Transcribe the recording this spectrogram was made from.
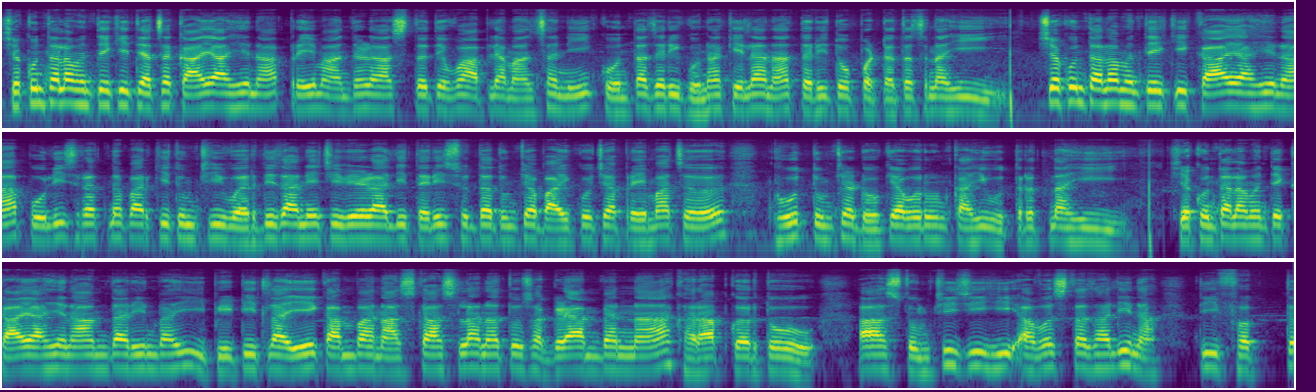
शकुंतला म्हणते की त्याचं काय आहे ना प्रेम आंधळं असतं तेव्हा आपल्या माणसांनी कोणता जरी गुन्हा केला ना तरी तो पटतच नाही. शकुंतला म्हणते की काय आहे ना पोलीस रत्नपारखी तुमची वर्दी जाण्याची वेळ आली तरी सुद्धा तुमच्या बायकोच्या प्रेमाचं भूत तुमच्या डोक्यावरून काही उतरत नाही. शकुंतला म्हणते काय आहे ना आमदारीन भाई पेटीतला एक आंबा नासका असला ना तो सगळ्या आंब्यांना खराब करतो. आज तुमची जी ही अवस्था झाली ना ती फक्त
